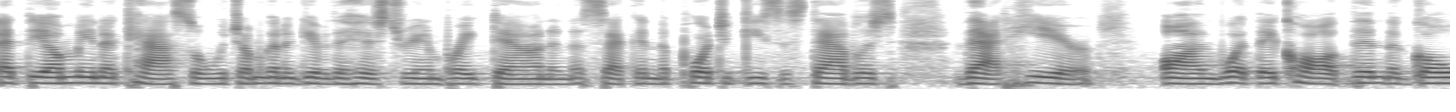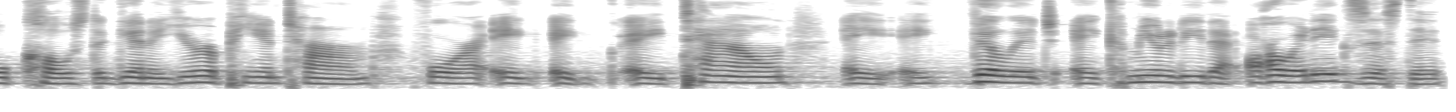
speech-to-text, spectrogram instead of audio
at the Elmina Castle, which I'm going to give the history and break down in a second, the Portuguese established that here on what they call then the Gold Coast, again, a European term for a, a, a town, a, a village, a community that already existed.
